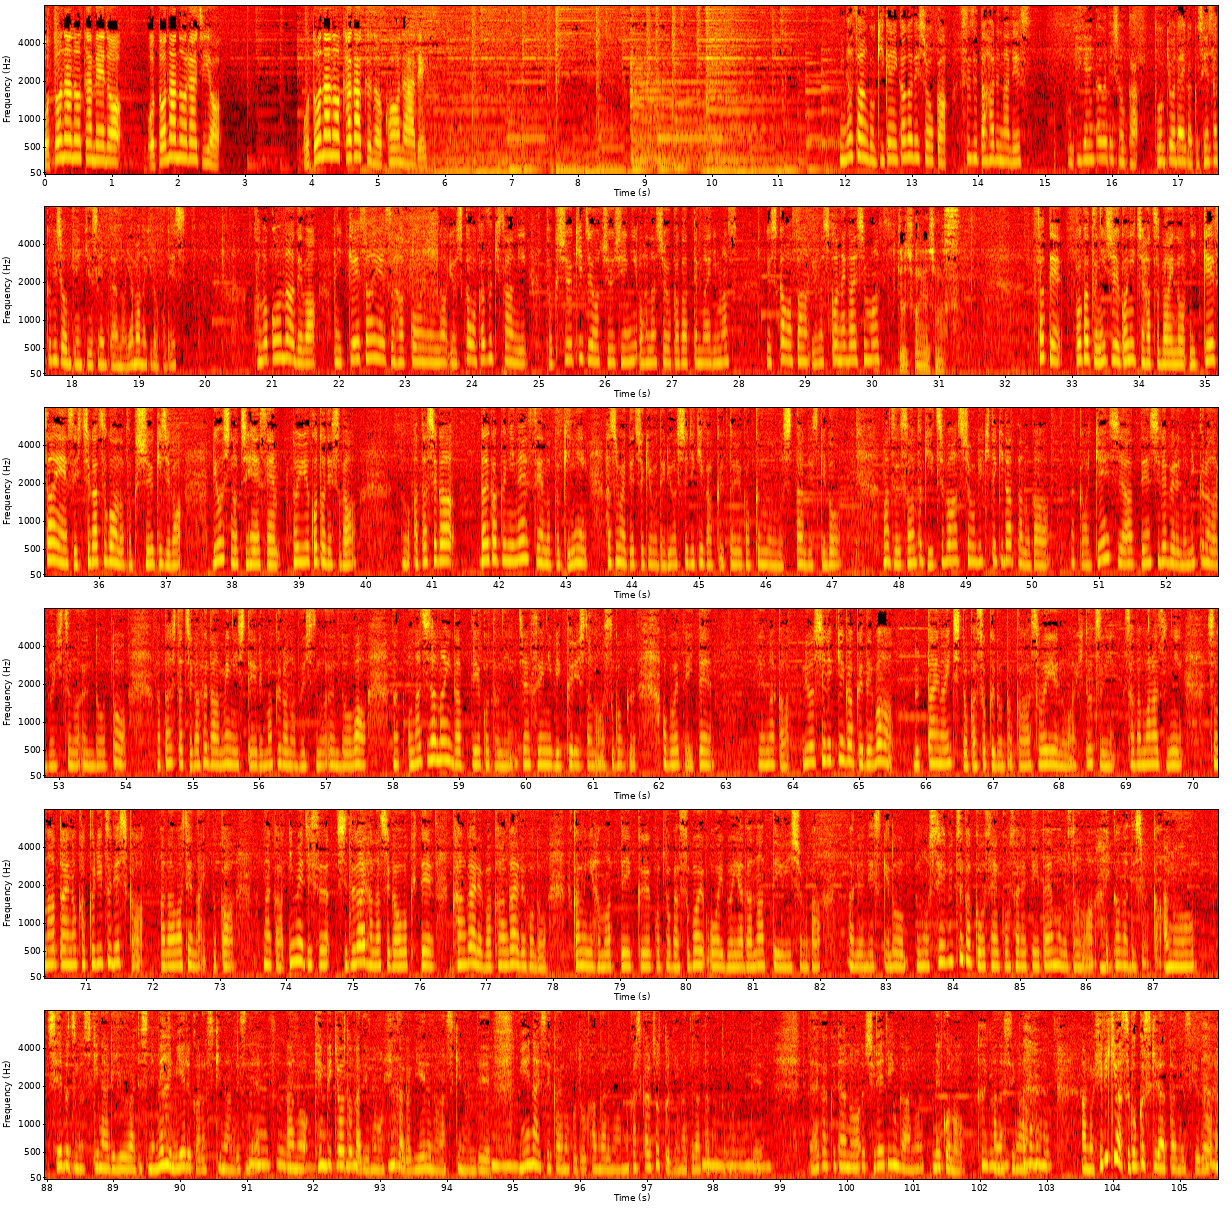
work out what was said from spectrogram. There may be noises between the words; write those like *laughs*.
大人のための大人のラジオ。大人の科学のコーナーです。皆さんご機嫌いかがでしょうか？鈴田春奈です。ご機嫌いかがでしょうか？東京大学政策ビジョン研究センターの山野博子です。このコーナーでは日経サイエンス発行人の吉川和樹さんに特集記事を中心にお話を伺ってまいります吉川さんよろしくお願いします。よろしくお願いします。さて5月25日発売の日経サイエンス7月号の特集記事は量子の地平線ということですが私が大学2年生の時に初めて授業で量子力学という学問を知ったんですけどまずその時一番衝撃的だったのがなんか原子や電子レベルのミクロな物質の運動と私たちが普段目にしているマクロな物質の運動はなんか同じじゃないんだっていうことに純粋にびっくりしたのをすごく覚えていてでなんか量子力学では物体の位置とか速度とかそういうのは一つに定まらずにその値の確率でしか表せないとかなんかイメージしづらい話が多くて考えれば考えるほど深みにはまっていくことがすごい多い分野だなっていう印象があるんですけどの生物学を専攻されていた山野さんはい。かがでしょうか、はい、あの生物が好きな理由はですね目に見えるから好きなんですね。はいすね、あの顕微鏡とかでも変化が見えるのが好きなんで、うん、見えない世界のことを考えるのは昔からちょっと苦手だったこともあって、うん、大学であのシュレディンガーの猫の話が *laughs* あの響きはすごく好きだったんですけど、はい、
